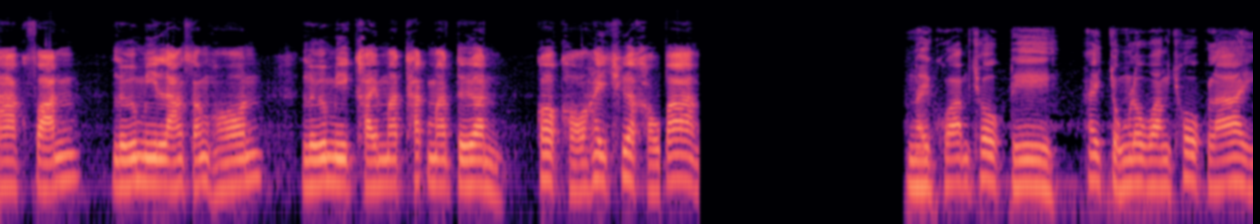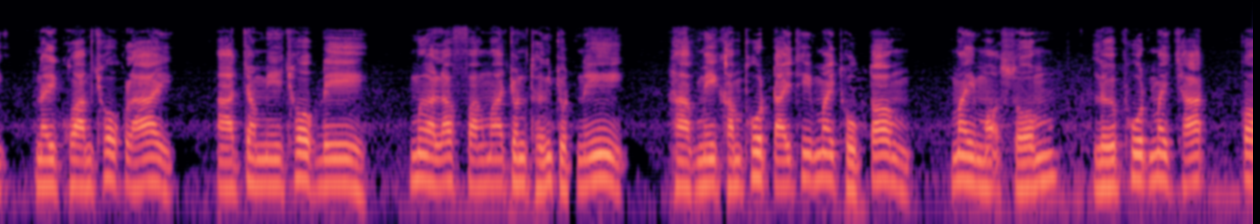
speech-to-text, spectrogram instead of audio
หากฝัน หรือมีลางสังหรณ์หรือมีใครมาทักมาเตือน ก็ขอให้เชื่อเขาบ้าง ในความโชคดี ให้จงระวังโชคร้าย ในความโชคร้าย อาจจะมีโชคดี เมื่อรับฟังมาจนถึงจุดนี้ หากมีคำพูดใดที่ไม่ถูกต้อง ไม่เหมาะสม หรือพูดไม่ชัด ก็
